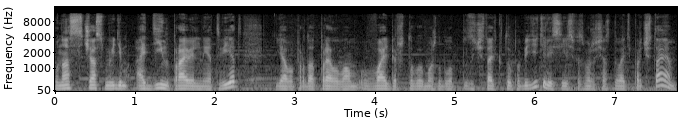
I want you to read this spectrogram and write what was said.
У нас сейчас мы видим один правильный ответ. Я бы, правда, отправил вам в Viber, чтобы можно было зачитать, кто победитель. Если есть возможность, сейчас давайте прочитаем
